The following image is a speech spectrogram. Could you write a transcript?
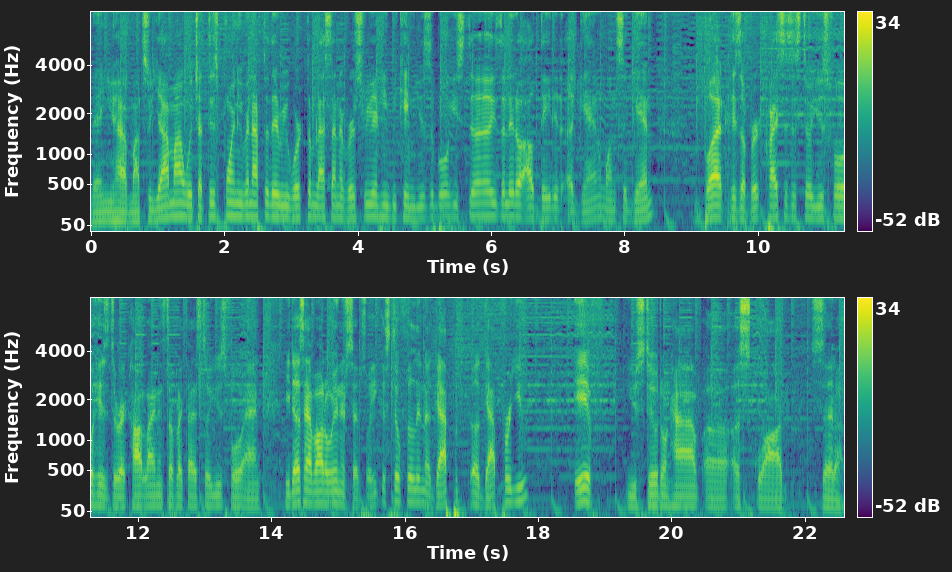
Then you have Matsuyama, which at this point, even after they reworked him last anniversary and he became usable, he's still he's a little outdated again, once again. But his avert crisis is still useful. His direct hotline and stuff like that is still useful, and he does have auto intercept, so he could still fill in a gap a gap for you if you still don't have a, a squad set up.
